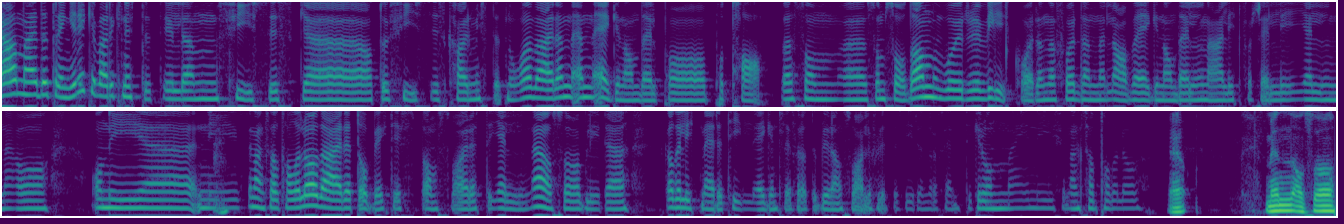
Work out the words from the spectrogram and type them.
ja, nei, det trenger ikke være knyttet til den fysiske, at du fysisk har mistet noe. Det er en, en egenandel på, på tapet som, som, sådan, hvor vilkårene for denne lave egenandelen er litt forskjellig gjeldende. og og ny, uh, ny, finansavtalelov. Det er et objektivt ansvar etter gjeldende, og så det, skal det litt mer til egentlig for at du blir ansvarlig for disse 450 kronene i ny finansavtalelov. Ja. Men altså,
